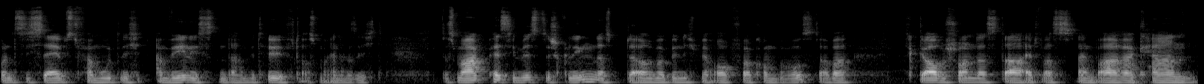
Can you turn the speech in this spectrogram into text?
und sich selbst vermutlich am wenigsten damit hilft, aus meiner Sicht. Das mag pessimistisch klingen, das, darüber bin ich mir auch vollkommen bewusst, aber ich glaube schon, dass da etwas, ein wahrer Kern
